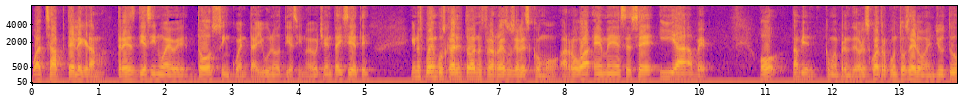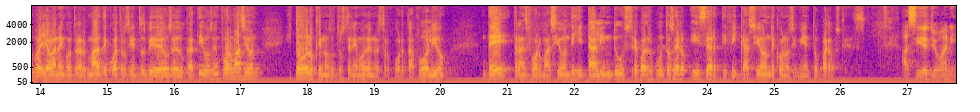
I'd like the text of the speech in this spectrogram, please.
WhatsApp Telegram 319-251-1987 y nos pueden buscar en todas nuestras redes sociales como arroba MSCIAB o también como Emprendedores 4.0 en YouTube. Allá van a encontrar más de 400 videos educativos en formación y todo lo que nosotros tenemos de nuestro portafolio de transformación digital, industria 4.0 y certificación de conocimiento para ustedes. Así es, Giovanni.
